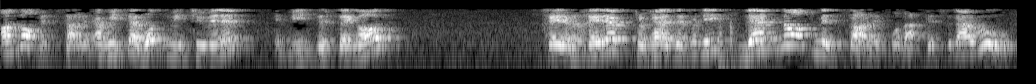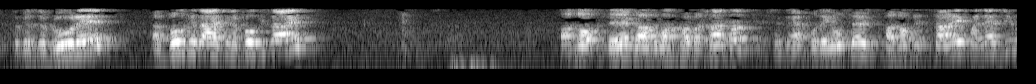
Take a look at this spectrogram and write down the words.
are not mitzarif. And we said, what does it mean two minutes? It means this thing of Chelev and Chelev, prepared differently, they're not mitzvahs. Well, that fits with our rule, because the rule is a full kazayis and a full kazayis are not, they don't go under one korban chatos, so therefore they also are not mitzvahs when they're two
